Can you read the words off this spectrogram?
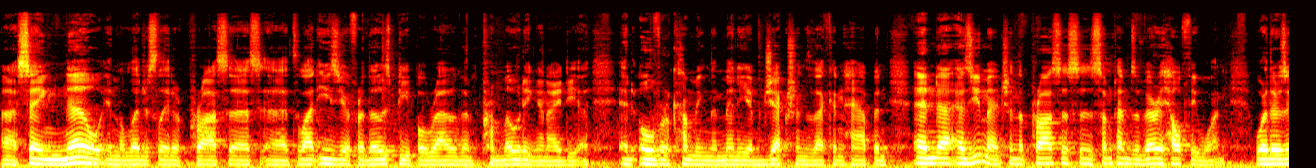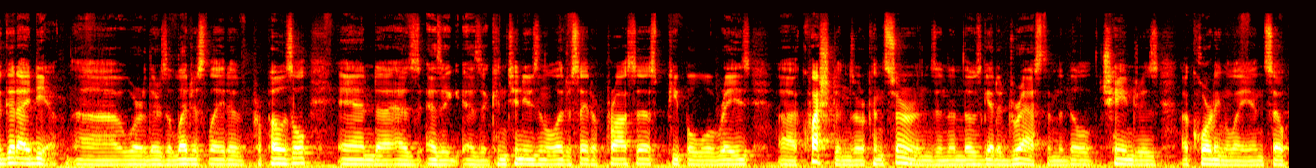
uh, saying no in the legislative process, uh, it's a lot easier for those people rather than promoting an idea and overcoming the many objections that can happen. And uh, as you mentioned, the process is sometimes a very healthy one, where there's a good idea, uh, where there's a legislative proposal, and uh, as as it, as it continues in the legislative process, people will raise uh, questions or concerns, and then those get addressed, and the bill changes accordingly. And so,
